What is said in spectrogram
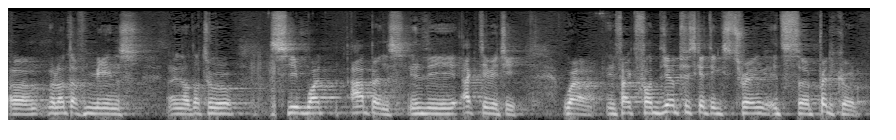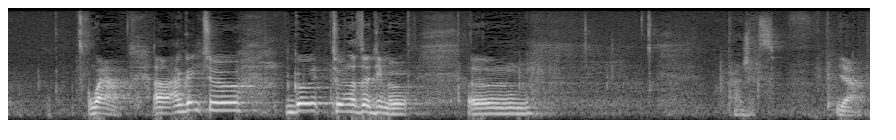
um, a lot of means in order to see what happens in the activity. Well, in fact, for deobfuscating string, it's uh, pretty cool. Well, uh, I'm going to go to another demo. Um, Projects. yeah.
